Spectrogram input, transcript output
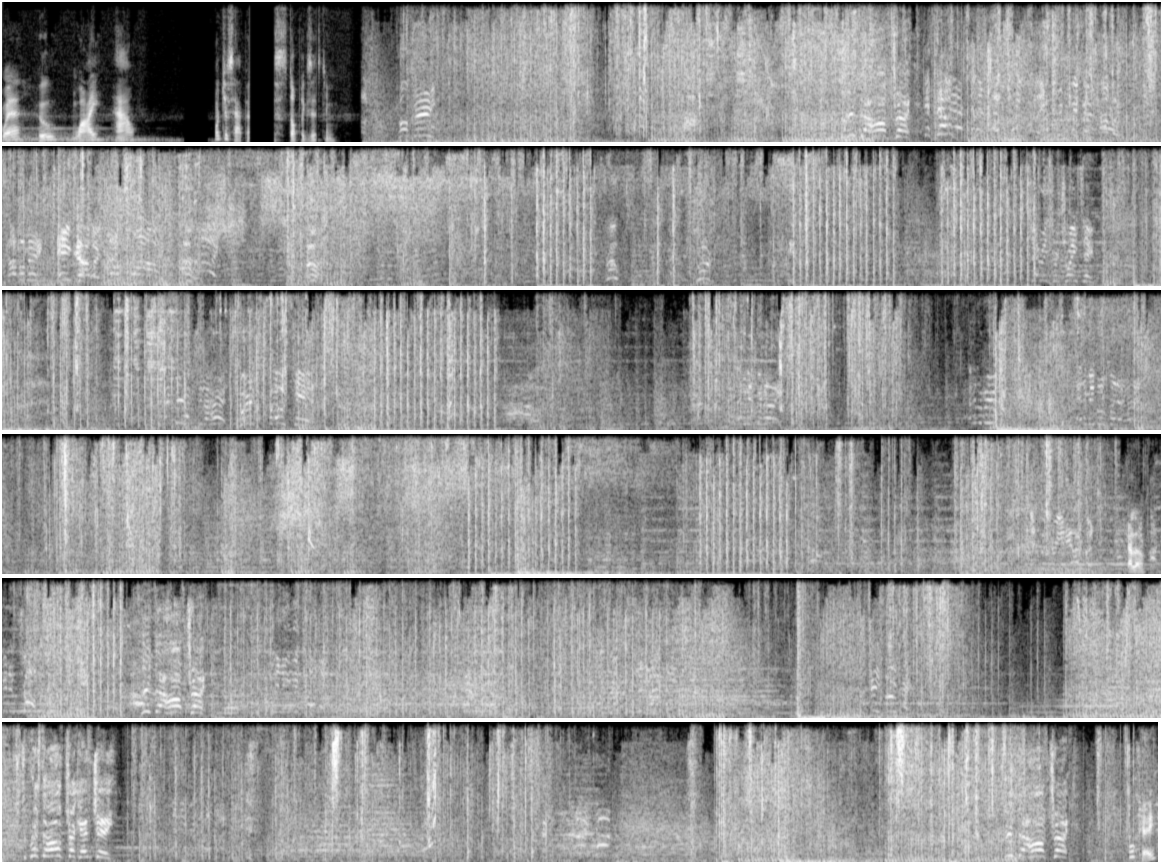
Where? Who? Why? How? What just happened? It stopped existing. Hello. Is that half track? Suppress the half track, MG! Okay.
